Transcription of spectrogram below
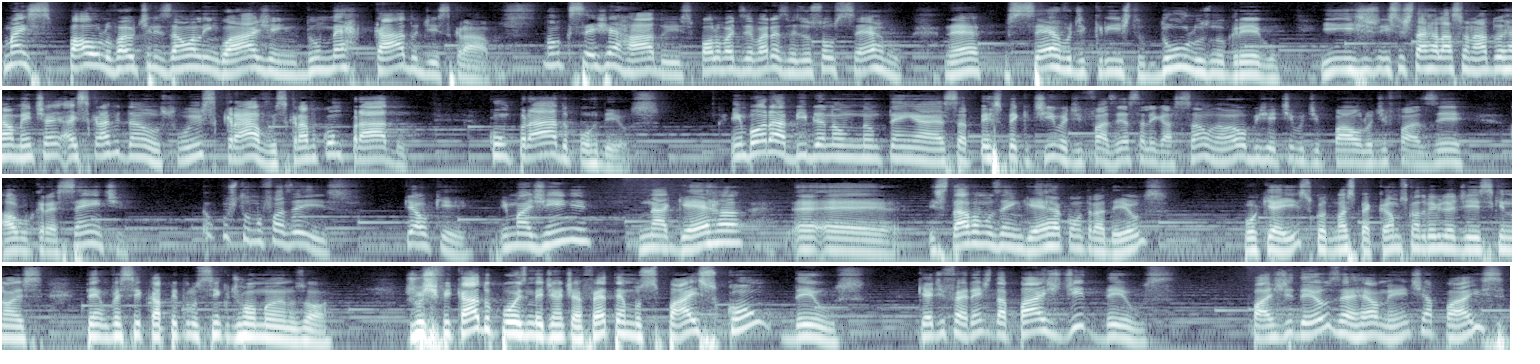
Mas Paulo vai utilizar uma linguagem do mercado de escravos. Não que seja errado isso. Paulo vai dizer várias vezes: eu sou servo, né? o servo de Cristo, doulos no grego. E isso está relacionado realmente à escravidão. Fui um escravo, escravo comprado, comprado por Deus. Embora a Bíblia não, não tenha essa perspectiva de fazer essa ligação, não é o objetivo de Paulo de fazer algo crescente, eu costumo fazer isso. Que é o quê? Imagine na guerra é, é, estávamos em guerra contra Deus, porque é isso, quando nós pecamos, quando a Bíblia diz que nós temos, esse capítulo 5 de Romanos, ó. Justificado, pois, mediante a fé, temos paz com Deus, que é diferente da paz de Deus. Paz de Deus é realmente a paz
